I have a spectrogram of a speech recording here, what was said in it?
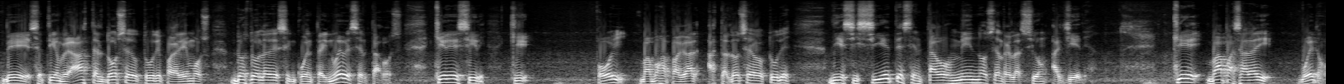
de septiembre hasta el 12 de octubre pagaremos 2 dólares 59 centavos. Quiere decir que hoy vamos a pagar hasta el 12 de octubre 17 centavos menos en relación a ayer. ¿Qué va a pasar ahí? Bueno,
